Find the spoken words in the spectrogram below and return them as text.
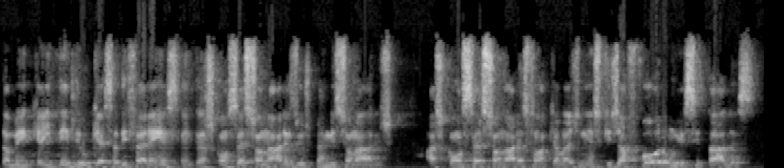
também quer entender o que é essa diferença entre as concessionárias e os permissionários. As concessionárias são aquelas linhas que já foram licitadas.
